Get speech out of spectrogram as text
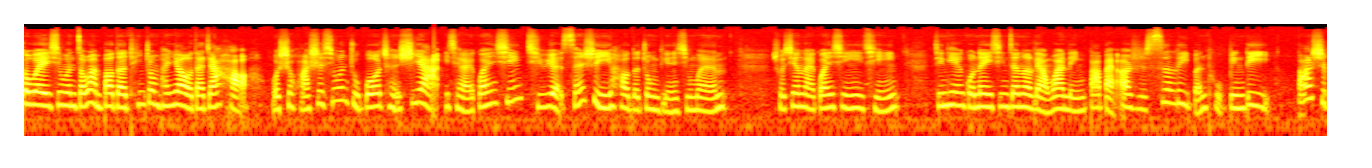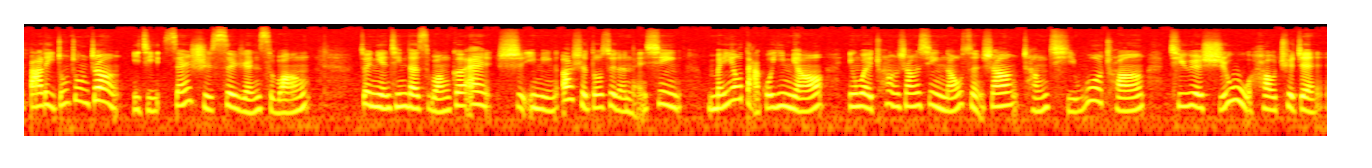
各位新闻早晚报的听众朋友，大家好，我是华视新闻主播陈诗雅，一起来关心七月三十一号的重点新闻。首先来关心疫情，今天国内新增了两万零八百二十四例本土病例，八十八例中重症，以及三十四人死亡。最年轻的死亡个案是一名二十多岁的男性，没有打过疫苗，因为创伤性脑损伤长期卧床，七月十五号确诊，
